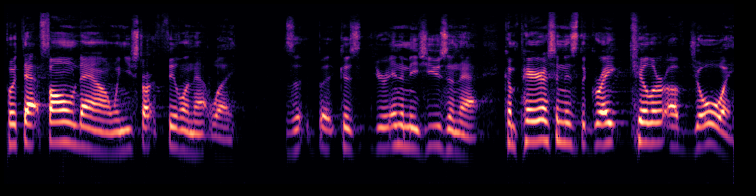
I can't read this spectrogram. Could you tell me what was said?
put that phone down when you start feeling that way because your enemy's using that. Comparison is the great killer of joy.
